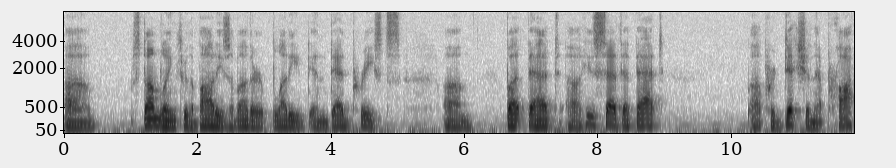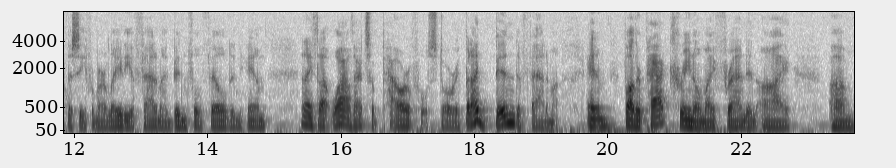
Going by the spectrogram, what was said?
uh, stumbling through the bodies of other bloodied and dead priests. Um, but that uh, he said that that uh, prediction, that prophecy from Our Lady of Fatima had been fulfilled in him. And I thought, wow, that's a powerful story. But I've been to Fatima. And Father Pat Carino, my friend, and I um,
